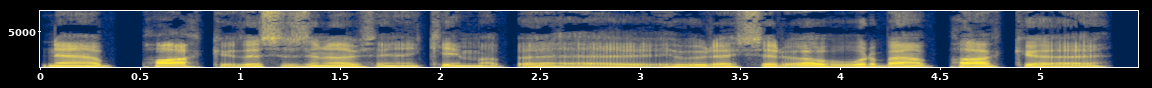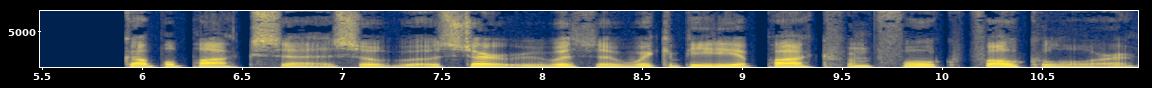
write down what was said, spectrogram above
now, puck, this is another thing that came up. Uh, I said, oh, what about puck? Uh, couple pucks. Uh, so let's start with uh, Wikipedia puck from folk folklore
